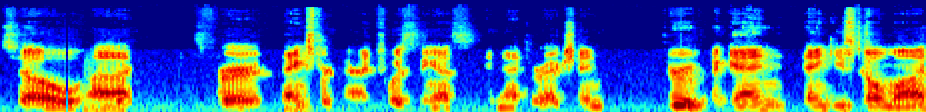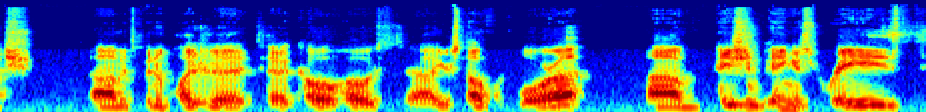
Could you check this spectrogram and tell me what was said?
So, uh, for thanks for kind of twisting us in that direction. Dhruv, again, thank you so much. Um, it's been a pleasure to, to co-host uh, yourself with Laura. Um, Patient Ping has raised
